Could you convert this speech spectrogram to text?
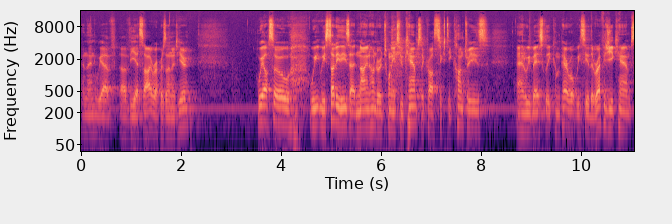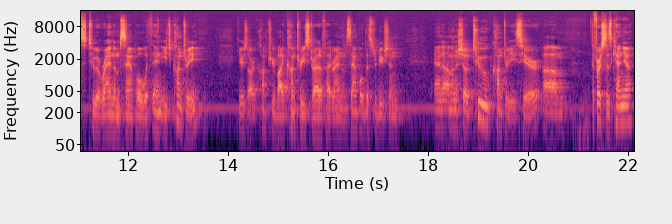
and then we have uh, VSI represented here. We also, we, we study these at 922 camps across 60 countries, and we basically compare what we see the refugee camps to a random sample within each country. Here's our country by country stratified random sample distribution. And I'm gonna show two countries here. Um, the first is Kenya.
